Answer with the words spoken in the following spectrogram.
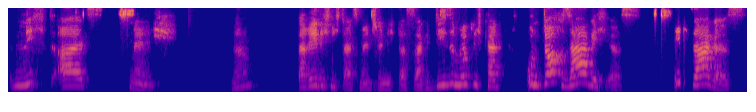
nicht als Mensch. Ne? Da rede ich nicht als Mensch, wenn ich das sage. Diese Möglichkeit, und doch sage ich es. Ich sage es.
